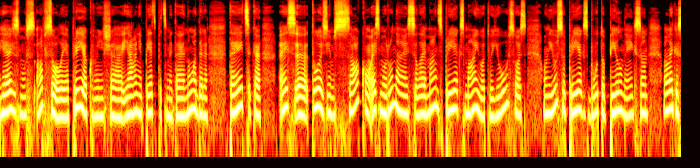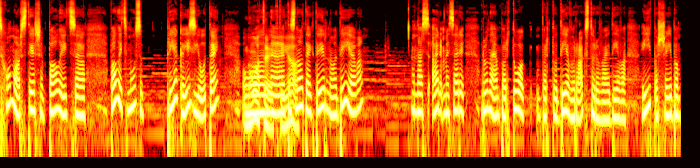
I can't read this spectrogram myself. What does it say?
Jēzus mums apsolīja prieku. Viņš Jāņa 15. nodaļa teica, ka es to es jums saku, esmu runājis, lai mans prieks mājotu jūsos un jūsu prieks būtu pilnīgs. Un man liekas, humors tieši palīdz, palīdz mūsu prieka izjūtai. Un, Noteikti, ā, tas jā. noteikti ir no Dieva. Un arī, mēs arī runājam par to, par to dieva raksturu vai dieva īpašībām,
